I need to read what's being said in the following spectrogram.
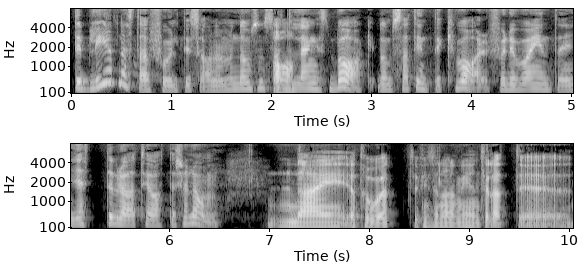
det blev nästan fullt i salen men de som satt ja. längst bak, de satt inte kvar för det var inte en jättebra teatersalong. Nej, jag tror att det finns en anledning till att eh,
